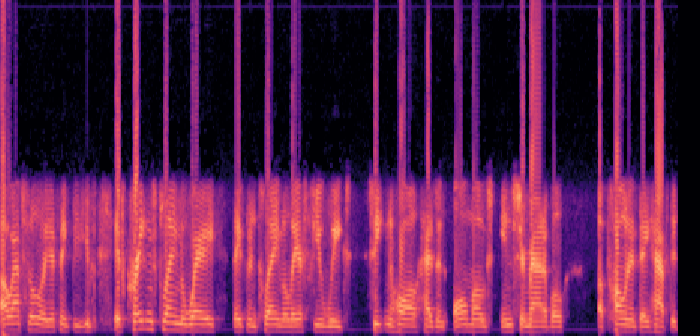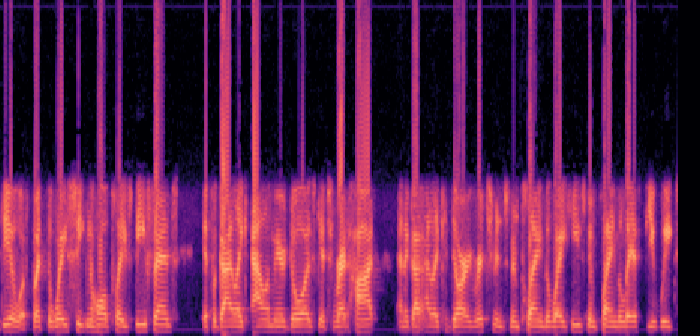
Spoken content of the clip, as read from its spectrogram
Oh, absolutely. I think if, if Creighton's playing the way they've been playing the last few weeks, Seton Hall has an almost insurmountable opponent they have to deal with. But the way Seton Hall plays defense, if a guy like Al-Amir Dawes gets red hot, and a guy like Kadary Richmond's been playing the way he's been playing the last few weeks,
